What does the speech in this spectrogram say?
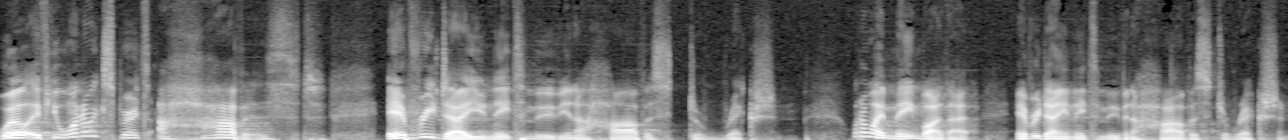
Well, if you want to experience a harvest, every day you need to move in a harvest direction. What do I mean by that? Every day you need to move in a harvest direction.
